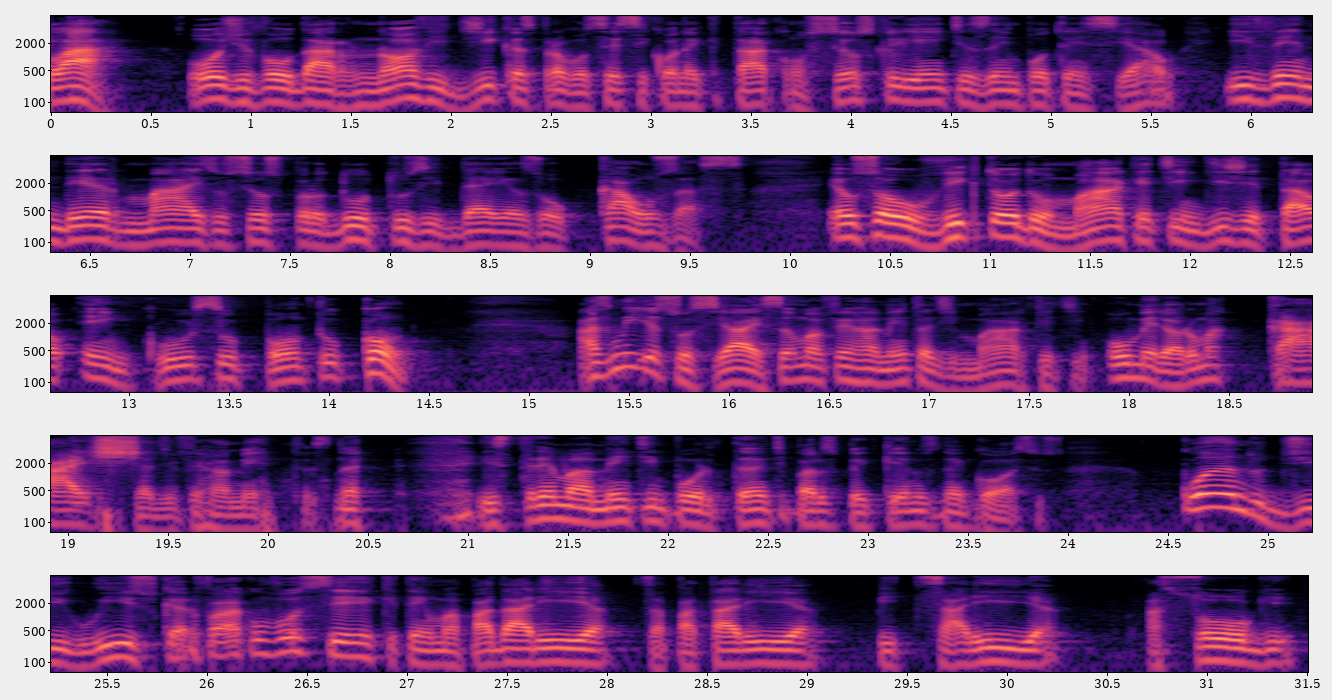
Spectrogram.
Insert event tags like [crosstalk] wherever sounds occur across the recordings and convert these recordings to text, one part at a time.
Olá! Hoje vou dar nove dicas para você se conectar com seus clientes em potencial e vender mais os seus produtos, ideias ou causas. Eu sou o Victor do Marketing Digital em Curso.com. As mídias sociais são uma ferramenta de marketing, ou melhor, uma caixa de ferramentas, né? extremamente importante para os pequenos negócios. Quando digo isso, quero falar com você que tem uma padaria, sapataria, pizzaria, açougue,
